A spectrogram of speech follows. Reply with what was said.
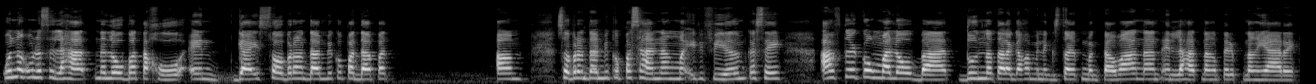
Unang-una sa lahat, nalobat ako and guys, sobrang dami ko pa dapat um, sobrang dami ko pa sanang ma-film kasi after kong malobat, doon na talaga kami nag-start magtawanan and lahat ng trip nangyari.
